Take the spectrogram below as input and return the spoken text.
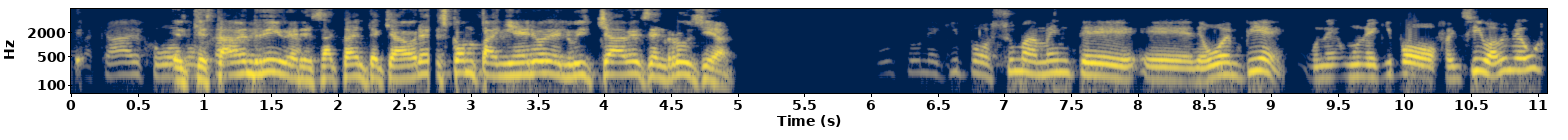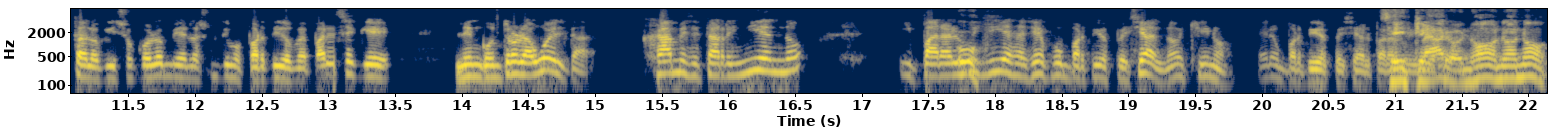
Carrascal jugó El que estaba en River, exactamente, que ahora es compañero de Luis Chávez en Rusia. Un equipo sumamente eh, de buen pie, un, un, equipo ofensivo. A mí me gusta lo que hizo Colombia en los últimos partidos. Me parece que le encontró la vuelta. James está rindiendo y para Luis Díaz ayer fue un partido especial, ¿no, Chino? Era un partido especial para Sí, claro, no, no, no.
